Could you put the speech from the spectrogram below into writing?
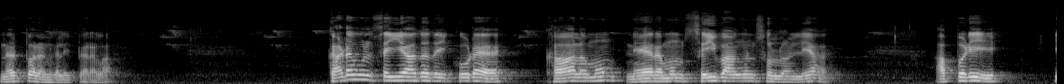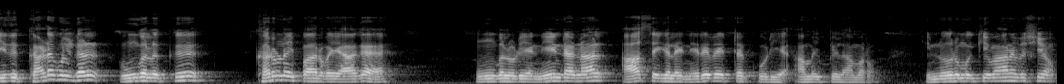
நற்பலன்களை பெறலாம். கடவுள் செய்யாததை கூட காலமும் நேரமும் செய்வாங்கன்னு சொல்லும் இல்லையா? அப்படி இது கடவுள்கள் உங்களுக்கு கருணை பார்வையாக உங்களுடைய நீண்ட நாள் ஆசைகளை நிறைவேற்றக்கூடிய அமைப்பில் அமரும். இன்னொரு முக்கியமான விஷயம்.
